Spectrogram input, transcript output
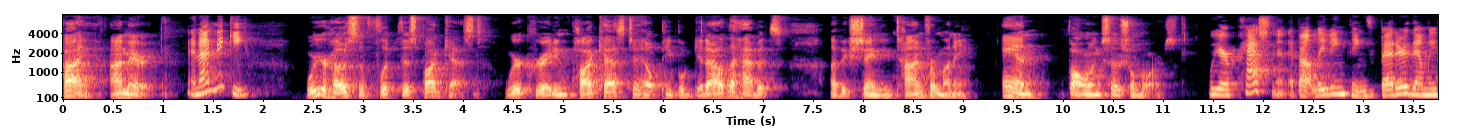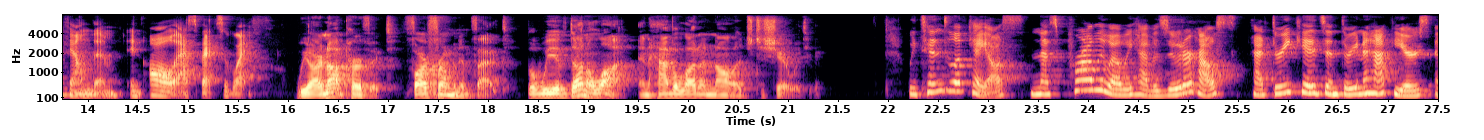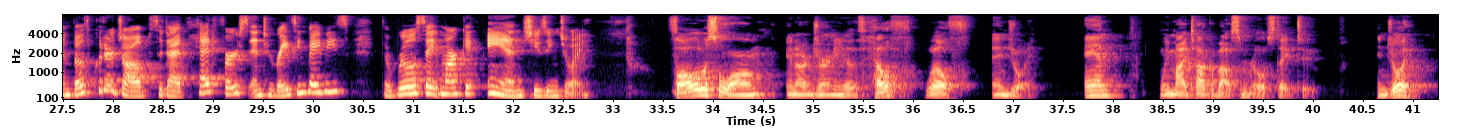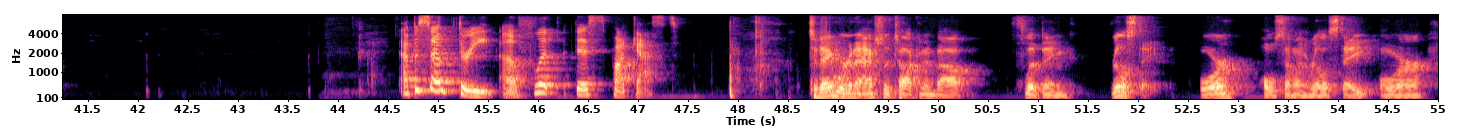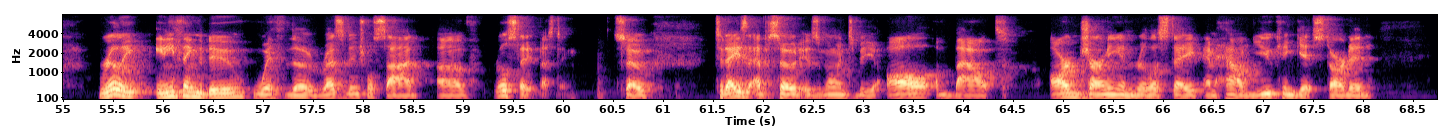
Hi, I'm Eric. And I'm Nikki. We're your hosts of Flip This Podcast. We're creating podcasts to help people get out of the habits of exchanging time for money and following social norms. We are passionate about leaving things better than we found them in all aspects of life. We are not perfect, far from it, in fact, but we have done a lot and have a lot of knowledge to share with you. We tend to love chaos, and that's probably why we have a zoo at our house, had three kids in three and a half years, and both quit our jobs to dive headfirst into raising babies, the real estate market, and choosing joy. Follow us along in our journey of health, wealth, and joy. And we might talk about some real estate too. Enjoy. Episode three of Flip This Podcast. Today, we're going to actually talking about flipping real estate or wholesaling real estate or really anything to do with the residential side of real estate investing. So, today's episode is going to be all about our journey in real estate and how you can get started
